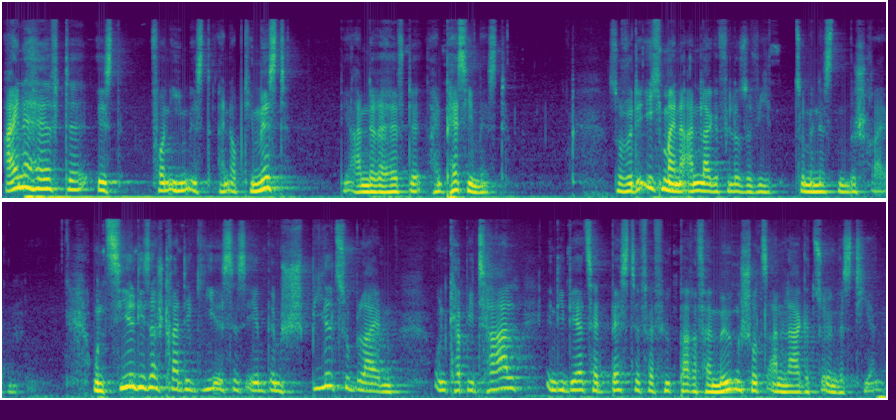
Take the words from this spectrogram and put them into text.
Eine Hälfte ist, von ihm ist ein Optimist, die andere Hälfte ein Pessimist. So würde ich meine Anlagephilosophie zumindest beschreiben. Und Ziel dieser Strategie ist es eben, im Spiel zu bleiben und Kapital in die derzeit beste verfügbare Vermögensschutzanlage zu investieren.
